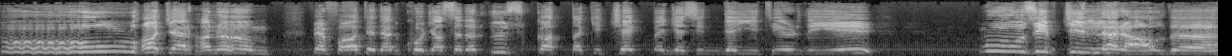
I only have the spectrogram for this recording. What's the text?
Dul Hacer Hanım vefat eden kocasının üst kattaki çekmecesinde yitirdiği muzip cinler aldı.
